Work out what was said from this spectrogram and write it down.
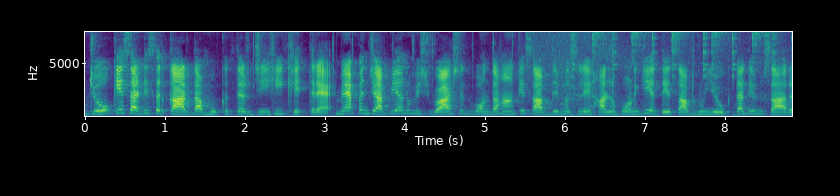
ਜੋ ਕਿ ਸਾਡੀ ਸਰਕਾਰ ਦਾ ਮੁੱਖ ਤਰਜੀਹੀ ਖੇਤਰ ਹੈ। ਮੈਂ ਪੰਜਾਬੀਆਂ ਨੂੰ ਵਿਸ਼ਵਾਸ ਦਿਵਾਉਂਦਾ ਹਾਂ ਕਿ ਸਭ ਦੇ ਮਸਲੇ ਹੱਲ ਹੋਣਗੇ ਅਤੇ ਸਭ ਨੂੰ ਯੋਗਤਾ ਦੇ ਅਨੁਸਾਰ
